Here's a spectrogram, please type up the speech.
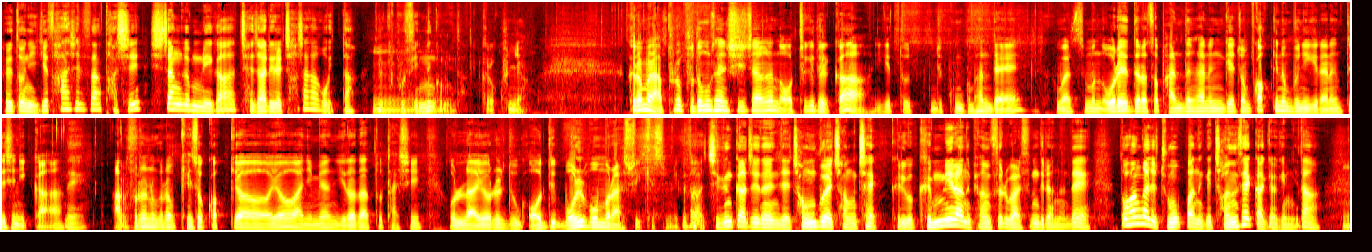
그랬더니 이게 사실상 다시 시장금리가 제자리를 찾아가고 있다 이렇게 음. 볼수 있는 겁니다. 그렇군요. 그러면 앞으로 부동산 시장은 어떻게 될까? 이게 또 이제 궁금한데 그 말씀은 올해 들어서 반등하는 게 좀 꺾이는 분위기라는 뜻이니까 네. 앞으로는 그럼 계속 꺾여요? 아니면 이러다 또 다시 올라요를 누 어디 뭘 보면 알 수 있겠습니까? 그래서 지금까지는 이제 정부의 정책 그리고 금리라는 변수를 말씀드렸는데 또 한 가지 주목받는 게 전세 가격입니다. 음.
